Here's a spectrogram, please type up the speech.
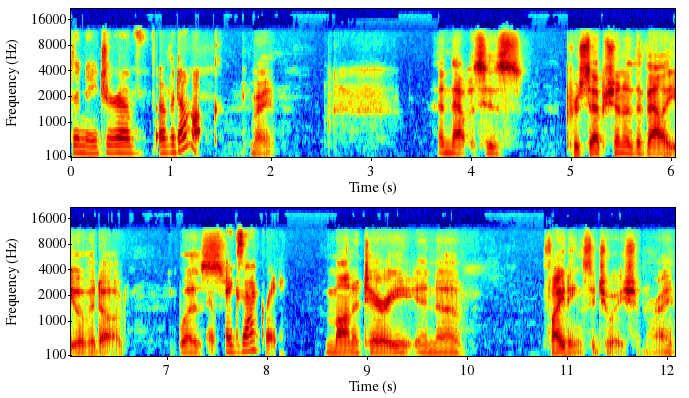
the nature of, of a dog. Right. And that was his perception of the value of a dog was exactly monetary in a fighting situation, right?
